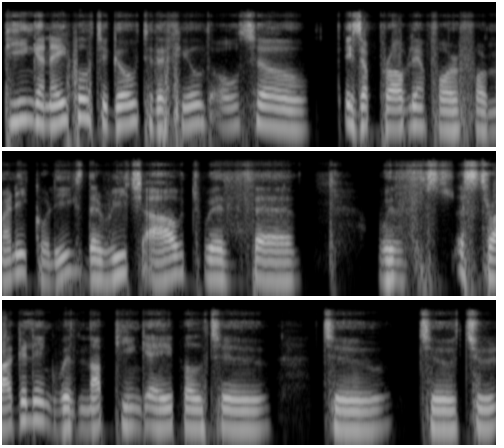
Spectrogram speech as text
being unable to go to the field also is a problem for for many colleagues. They reach out with uh, with struggling with not being able to to to to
